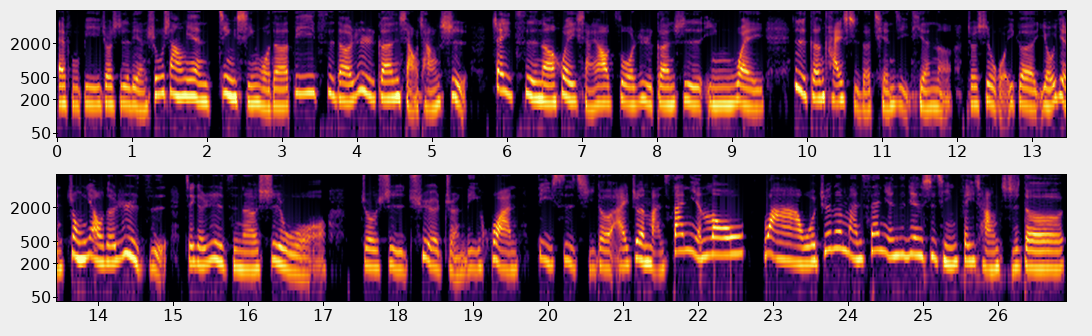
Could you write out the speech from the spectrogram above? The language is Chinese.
FB，就是脸书上面进行我的第一次的日更小尝试。这一次呢，会想要做日更，是因为日更开始的前几天呢，就是我一个有一点重要的日子。这个日子呢，是我就是确诊罹患第四期的癌症满三年喽！哇，我觉得满三年这件事情非常值得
